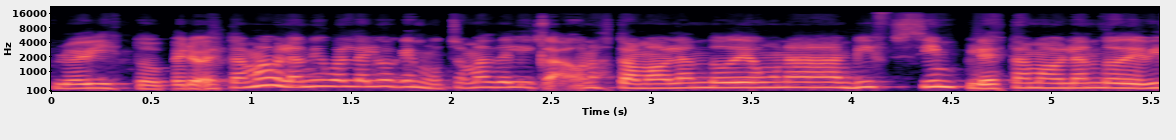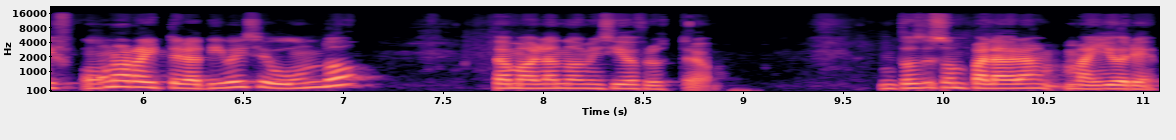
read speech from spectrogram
Lo he visto, pero estamos hablando igual de algo que es mucho más delicado. No estamos hablando de una BIF simple, estamos hablando de BIF, uno, reiterativa y segundo, estamos hablando de homicidio frustrado. Entonces son palabras mayores.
